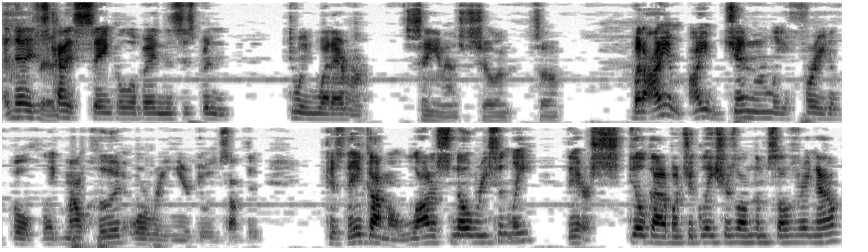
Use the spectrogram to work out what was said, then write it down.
and then it just kind of sank a little bit, and it's just been doing whatever. just hanging out, just chilling. So But I am I am genuinely afraid of both like Mount Hood or Rainier doing something because they've gotten a lot of snow recently. They are still got a bunch of glaciers on themselves right now,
